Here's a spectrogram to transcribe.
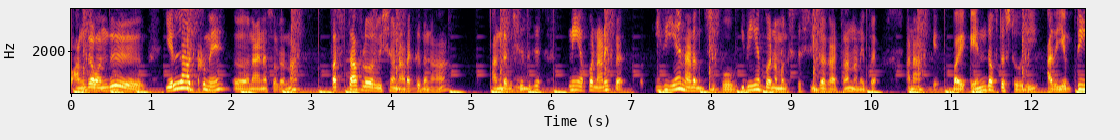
அங்க வந்து எல்லாத்துக்குமே நான் என்ன சொல்றேன்னா ஃபர்ஸ்ட் ஹாஃப்ல ஒரு விஷயம் நடக்குதுன்னா அந்த விஷயத்துக்கு நீ அப்ப நினைப்ப? இது ஏன் நடந்துச்சு இப்போ? இது ஏன் இப்போ நமக்கு ஸ்பெசிஃபிக்காக காட்டுறான்னு நினைப்பேன். ஆனால் by end of the story அது எப்படி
